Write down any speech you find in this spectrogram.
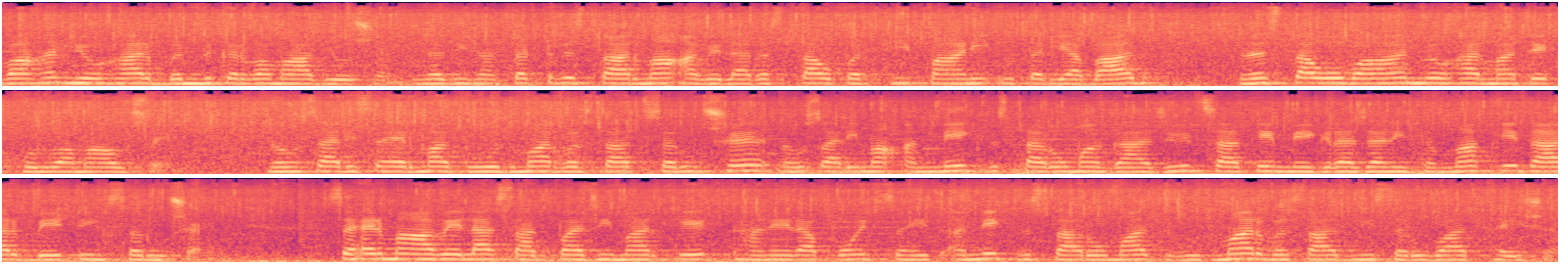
વાહન વ્યવહાર બંધ કરવામાં આવ્યો છે. નદીના તટ વિસ્તારમાં આવેલા રસ્તા ઉપરથી પાણી ઉતર્યા બાદ રસ્તાઓ વાહન વ્યવહાર માટે ખોલવામાં આવશે. નવસારી શહેરમાં ધોધમાર વરસાદ શરૂ છે. નવસારીમાં અનેક વિસ્તારોમાં ગાજવીજ સાથે મેઘરાજાની ધમાકેદાર બેટિંગ શરૂ છે. શહેરમાં આવેલા શાકભાજી માર્કેટ, ધાનેરા પોઈન્ટ સહિત અનેક વિસ્તારોમાં ધોધમાર વરસાદની શરૂઆત થઈ છે.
